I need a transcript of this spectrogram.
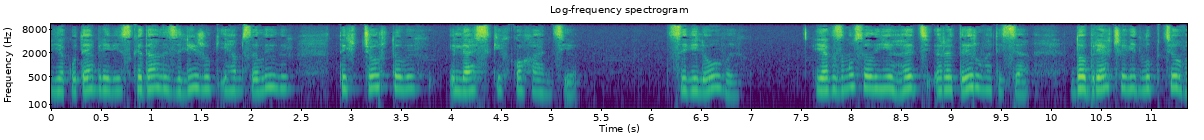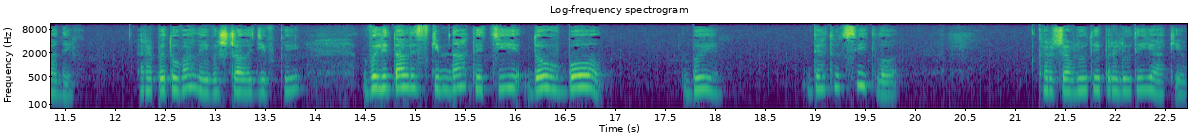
як у темряві скидали з ліжок і гамселили тих чортових ляських коханців, цивільових, як змусили їх геть ретируватися, добряче відлупцьованих, репетували і вищали дівки, вилітали з кімнати ті довбо. Би. Де тут світло? кричав лютий прилютий Яків.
